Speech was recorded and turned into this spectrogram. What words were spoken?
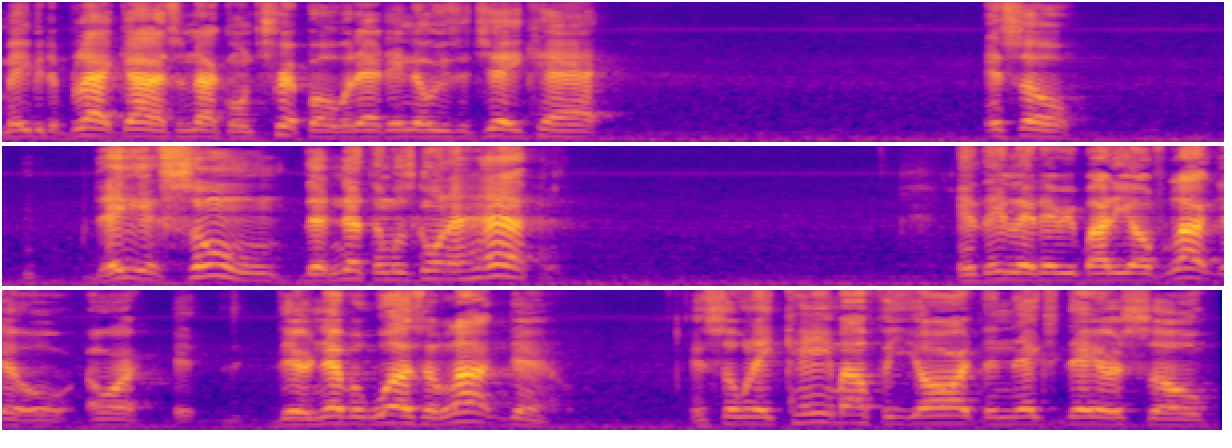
maybe the black guys are not going to trip over that. They know he's a JCAT. And so they assumed that nothing was going to happen. And they let everybody off lockdown, or, or there never was a lockdown. And so when they came out for yard the next day or so,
